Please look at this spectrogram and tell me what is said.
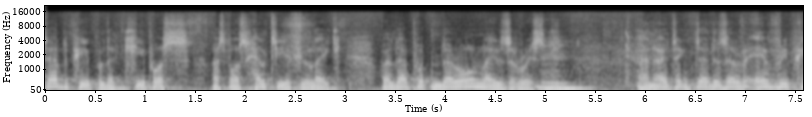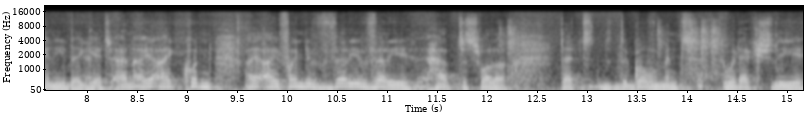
they're the people that keep us, I suppose, healthy, if you like, while they're putting their own lives at risk. Mm. And I think they deserve every penny they yeah. get. And I, I couldn't, I, I find it very, very hard to swallow that the government would actually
